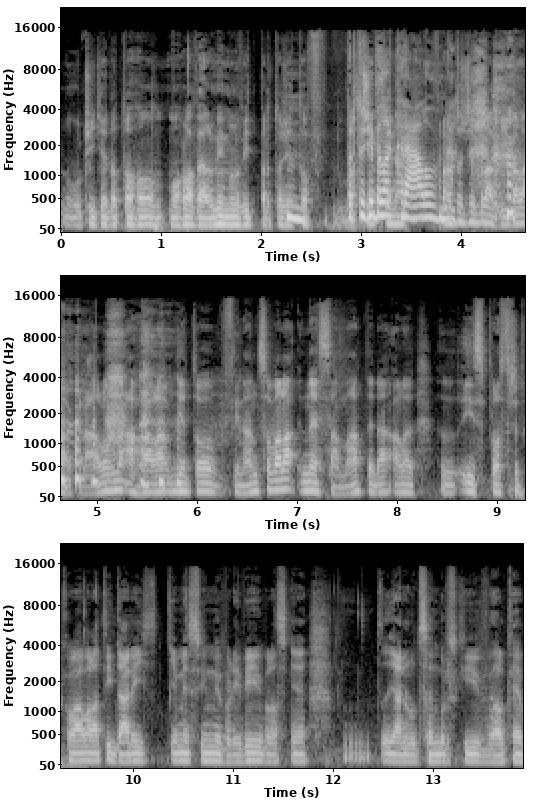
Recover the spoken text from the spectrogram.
určitě do toho mohla velmi mluvit, protože to... Hmm. Vlastně protože byla královna. Protože byla bývalá královna a hlavně to financovala, ne sama teda, ale i zprostředkovávala ty dary těmi svými vlivy. Vlastně Jan Lucemburský velké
